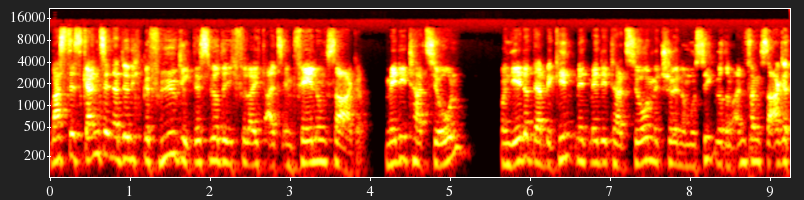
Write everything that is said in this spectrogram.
Was das Ganze natürlich beflügelt, das würde ich vielleicht als Empfehlung sagen. Meditation, und jeder, der beginnt mit Meditation, mit schöner Musik, wird am Anfang sagen,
